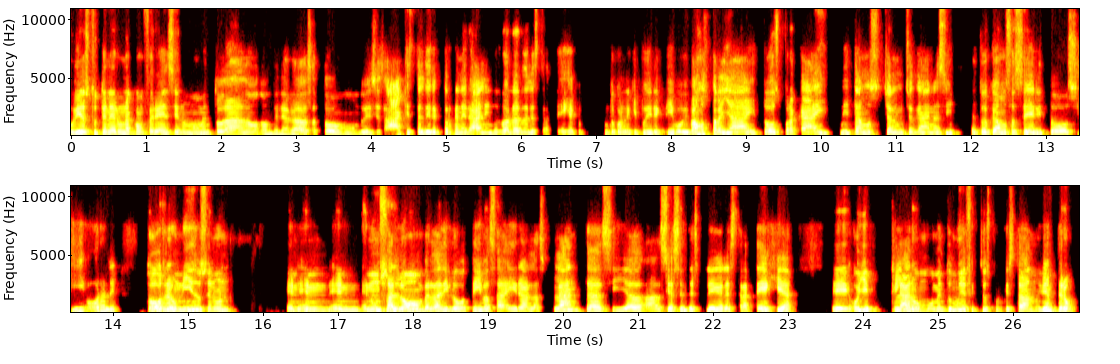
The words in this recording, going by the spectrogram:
Podías tú tener una conferencia en un momento dado donde le hablabas a todo el mundo y decías, ah, aquí está el director general y nos va a hablar de la estrategia junto con el equipo directivo y vamos para allá y todos por acá y necesitamos echarle muchas ganas y esto es lo que vamos a hacer y todo, sí, órale, todos reunidos en un, en, en, en, un salón, ¿verdad? Y luego te ibas a ir a las plantas y ya hacías el despliegue de la estrategia. Eh, oye, claro, momentos muy efectivos porque estaban muy bien, pero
